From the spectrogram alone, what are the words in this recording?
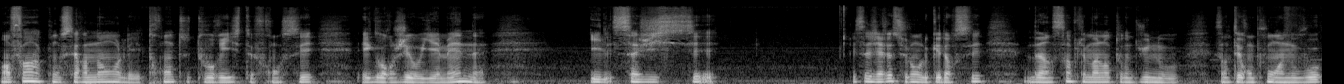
Enfin, concernant les 30 touristes français égorgés au Yémen, il s'agissait il s'agirait, selon le Quai d'Orsay, d'un simple malentendu. Nous interrompons à nouveau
